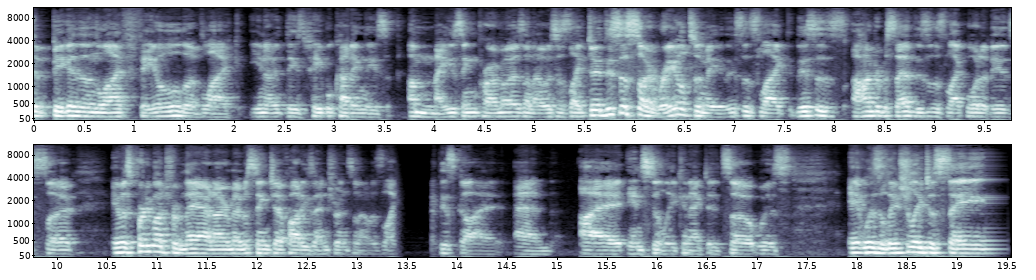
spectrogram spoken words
the bigger than life feel of like you know these people cutting these amazing promos and i was just like dude this is so real to me. This is like this is 100% this is like what it is. So it was pretty much from there and i remember seeing jeff hardy's entrance and i was like this guy and i instantly connected. So it was it was literally just seeing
